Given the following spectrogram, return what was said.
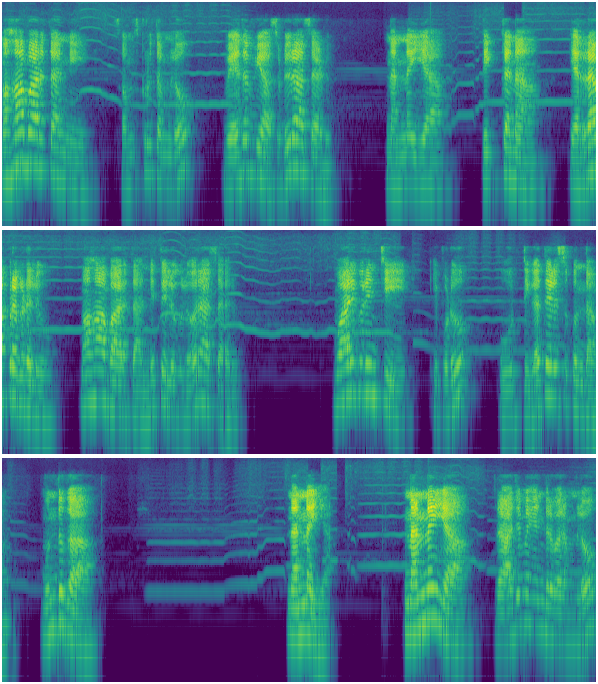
మహాభారతాన్ని సంస్కృతంలో వేదవ్యాసుడు రాశాడు. నన్నయ్య తిక్కన ఎర్రాప్రగడలు మహాభారతాన్ని తెలుగులో రాశారు. వారి గురించి ఇప్పుడు పూర్తిగా తెలుసుకుందాం. ముందుగా నన్నయ్య. నన్నయ్య రాజమహేంద్రవరంలో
